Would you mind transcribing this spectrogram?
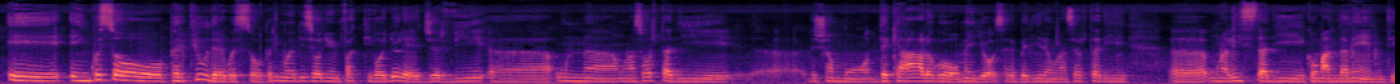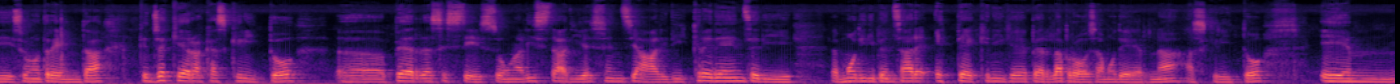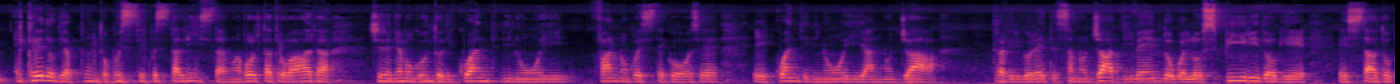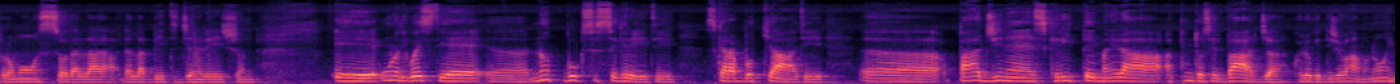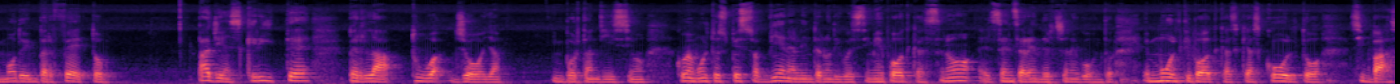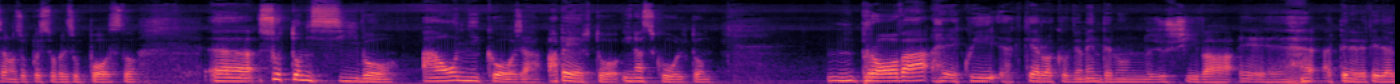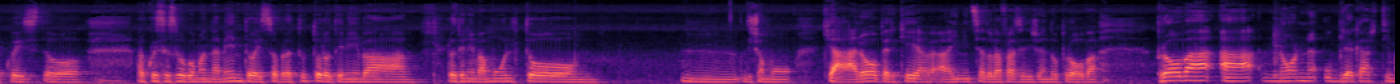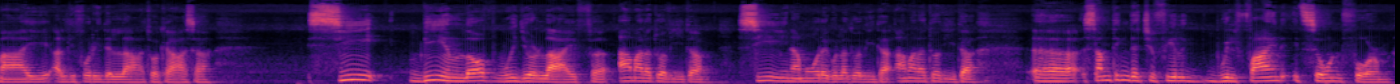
E, e questo, per chiudere questo primo episodio, infatti, voglio leggervi uh, una, una sorta di, uh, diciamo, decalogo, o meglio, sarebbe dire una sorta di eh, una lista di comandamenti, sono 30, che Jack Kerouac ha scritto eh, per se stesso, una lista di essenziali, di credenze, di eh, modi di pensare e tecniche per la prosa moderna, ha scritto. E, e credo che appunto questi, questa lista, una volta trovata, ci rendiamo conto di quanti di noi fanno queste cose e quanti di noi hanno già tra virgolette, stanno già vivendo quello spirito che è stato promosso dalla, dalla Beat Generation. E uno di questi è uh, notebooks segreti, scarabocchiati, uh, pagine scritte in maniera appunto selvaggia, quello che dicevamo, no? in modo imperfetto, pagine scritte per la tua gioia importantissimo, come molto spesso avviene all'interno di questi miei podcast, no? senza rendercene conto. E molti podcast che ascolto si basano su questo presupposto. Uh, sottomissivo a ogni cosa, aperto in ascolto. Mm, prova, e qui Kerouac ovviamente non riusciva eh, a tenere fede a questo, a questo suo comandamento e soprattutto lo teneva, lo teneva molto Mm, diciamo, chiaro perché ha iniziato la frase dicendo prova. Prova a non ubriacarti mai al di fuori della tua casa. Sii be in love with your life, ama la tua vita, sii in amore con la tua vita, ama la tua vita. Uh, something that you feel will find its own form,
